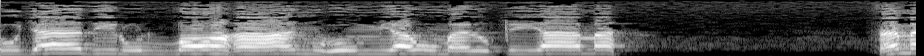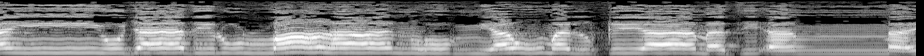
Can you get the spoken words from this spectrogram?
يجادل الله عنهم يوم القيامة فمن يجادل الله عنهم يوم القيامة أم من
